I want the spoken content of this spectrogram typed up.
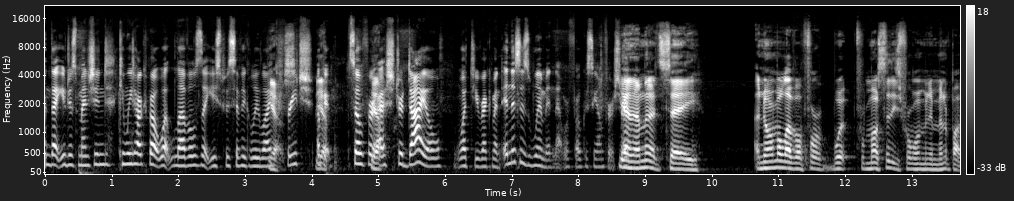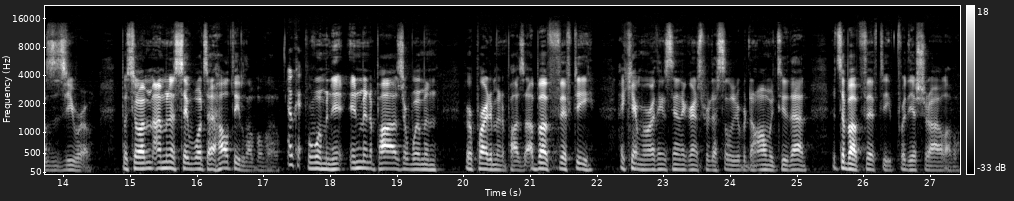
that you just mentioned, can we talk about what levels that you specifically like Yes. for each? Okay. So, for Yeah. estradiol, what do you recommend? And this is women that we're focusing on first, Yeah, right? and I'm going to say a normal level for wo- for most of these for women in menopause is zero. But so I'm I'm going to say what's a healthy level though Okay. for women in, in menopause or women who are prior to menopause above 50. I can't remember. I think it's nanograms per deciliter, but don't hold me to that. It's above 50 for the estradiol level.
